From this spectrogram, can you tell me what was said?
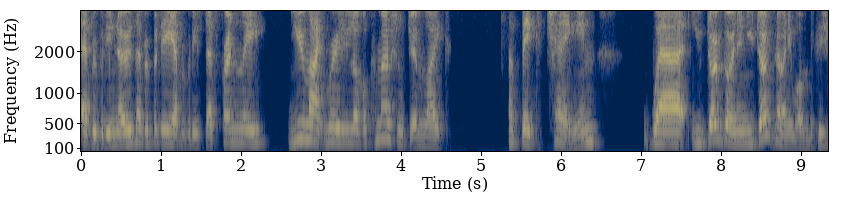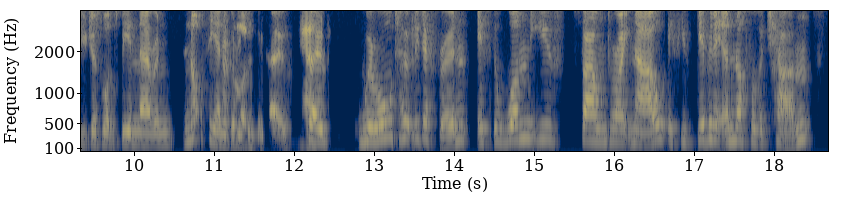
Everybody knows everybody, everybody's dead friendly. You might really love a commercial gym like a big chain where you don't go in and you don't know anyone because you just want to be in there and not see anybody that you know. Yeah. So we're all totally different. If the one that you've found right now, if you've given it enough of a chance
